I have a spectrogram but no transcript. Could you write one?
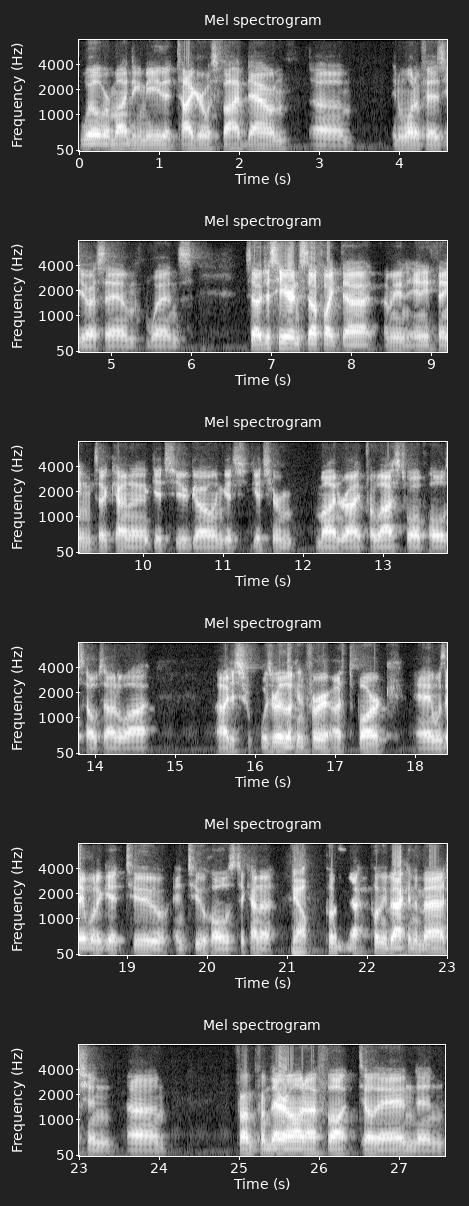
Will reminding me that Tiger was five down um, in one of his USAM wins. So just hearing stuff like that, I mean, anything to kind of get you going, get get your mind right for the last 12 holes helps out a lot. I just was really looking for a spark and was able to get two and two holes to kind of yep. put me back, put me back in the match. And um, from from there on, I fought till the end, and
